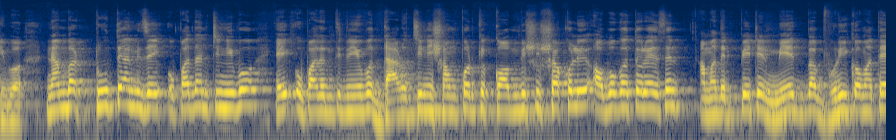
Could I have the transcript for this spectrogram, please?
নিব। নাম্বার টুতে আমি যেই উপাদানটি নিব, এই উপাদানটি নিব দারুচিনি সম্পর্কে কম বেশি সকলেই অবগত রয়েছেন। আমাদের পেটের মেদ বা ভুঁড়ি কমাতে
